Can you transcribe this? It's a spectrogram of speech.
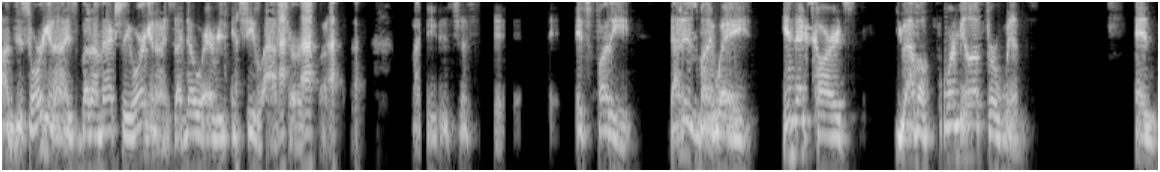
I'm disorganized, but I'm actually organized. I know where every and she laughed her. I mean, it's just it, it's funny. That is my way. Index cards. You have a formula for wins, and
